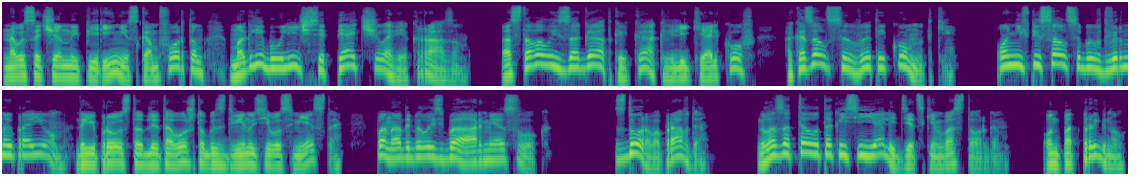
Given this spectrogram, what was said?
На высоченной перине с комфортом могли бы улечься пять человек разом. Оставалось загадкой, как Великий Альков оказался в этой комнатке. Он не вписался бы в дверной проем, да и просто для того, чтобы сдвинуть его с места, понадобилась бы армия слуг. Здорово, правда? Глаза Тео так и сияли детским восторгом. Он подпрыгнул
